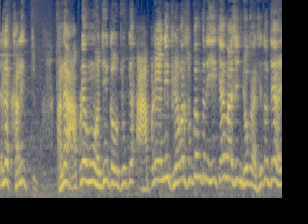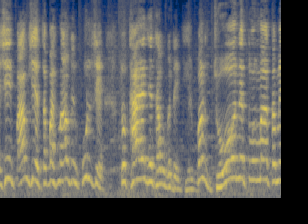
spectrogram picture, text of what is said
એટલે ખાલી અને આપણે હું હજી કહું છું કે આપણે એની ફેવર શું કામ કરી? એ કેમ આશીન છોકરા છે? તો જે હસી પામશે તપાસમાં આવશે કુલ ખુલશે તો થાય જે થવું ઘટે. પણ જો ને તોમાં તમે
